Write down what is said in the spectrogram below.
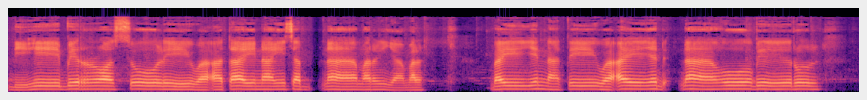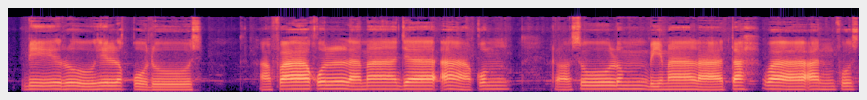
dihi birrasuli wa ataina isabna maryamal bayyinati wa ayyadnahu birul biruhil qudus. Afa kullama ja'akum rasulum bima la tahwa anfus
